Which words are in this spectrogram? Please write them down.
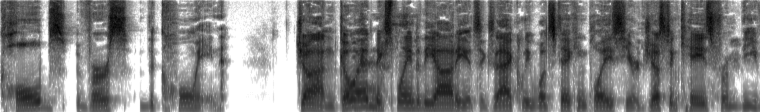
Colb's versus the coin. John, go ahead and explain to the audience exactly what's taking place here, just in case from the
